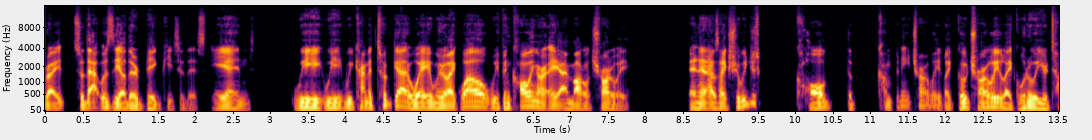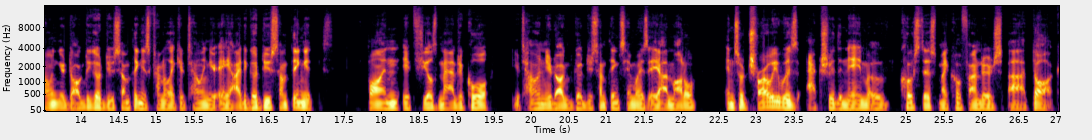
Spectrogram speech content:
Right. So that was the other big piece of this. And we, we, we kind of took that away and we were like, well, we've been calling our AI model Charlie. And then I was like, should we just call the company Charlie? Like go Charlie, like literally you're telling your dog to go do something is kind of like you're telling your AI to go do something. It's fun. It feels magical. You're telling your dog to go do something, same way as AI model. And so Charlie was actually the name of Kostas, my co-founder's uh, dog.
